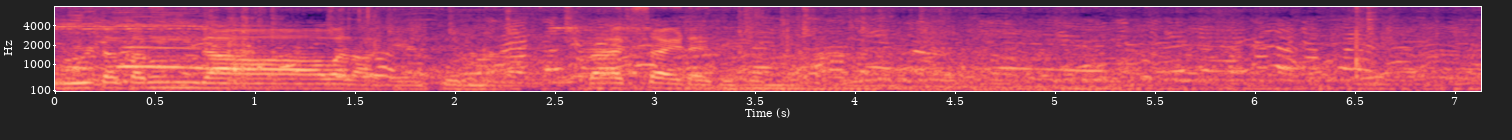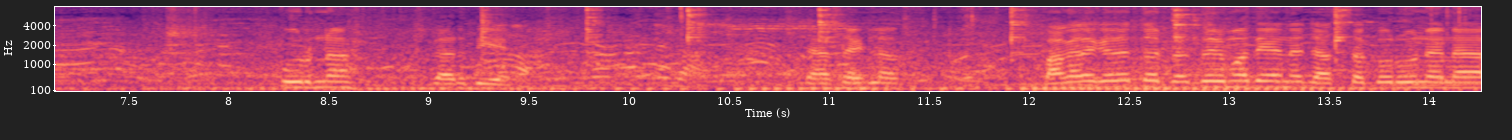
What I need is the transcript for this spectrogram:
उलटा करून जावं लागेल पूर्ण. बॅक साईड आहे ती पूर्ण. पूर्ण गर्दी आहे. त्या साईडला बघायला गेलं तर जत्रेमध्ये आहे ना जास्त करून आहे ना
